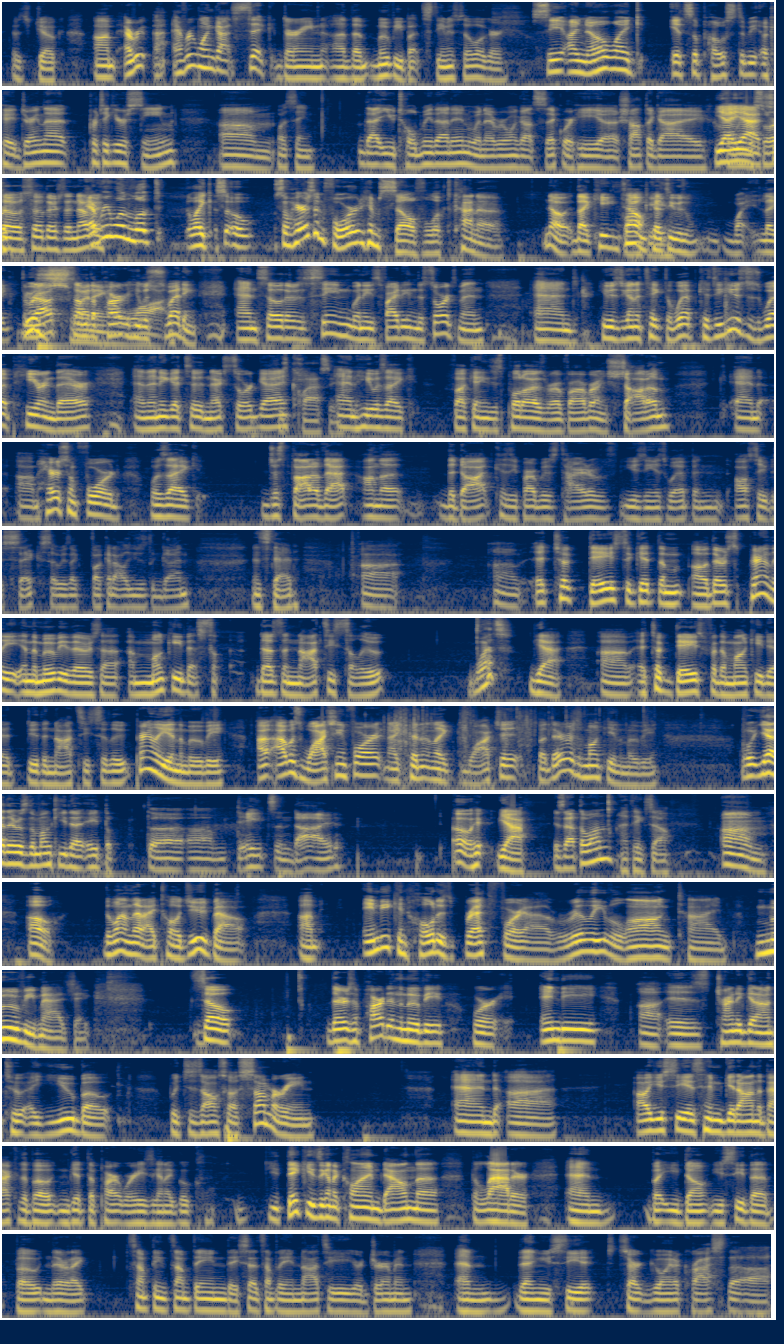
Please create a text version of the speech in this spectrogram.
It was a joke. Um, every uh, everyone got sick during uh, the movie, but Steven Spielberg. See, I know like it's supposed to be okay during that particular scene um, What scene? that you told me that in when everyone got sick, where he uh, shot the guy. Yeah, yeah. So so there's another. everyone looked like so. So Harrison Ford himself looked kind of no, like he can tell because he was like throughout some of the part he was sweating, and so there's a scene when he's fighting the swordsman, and he was gonna take the whip because he used his whip here and there, and then he got to the next sword guy. He's classy. And he was like, fucking, he just pulled out his revolver and shot him. And um, Harrison Ford was like, just thought of that on the the dot because he probably was tired of using his whip and also he was sick, so he's like, fuck it, I'll use the gun instead. Uh, uh, it took days to get them. Oh, there's apparently in the movie there's a, a monkey that does the Nazi salute. what? Yeah, um, it took days for the monkey to do the Nazi salute. Apparently, in the movie, I, I was watching for it and I couldn't like watch it, but there was a monkey in the movie. Well, yeah, there was the monkey that ate the the um, dates and died. Oh, yeah, Is that the one? I think so. Um, Oh, the one that I told you about. Um, Indy can hold his breath for a really long time. Movie magic. So there's a part in the movie where Indy uh, is trying to get onto a U-boat, which is also a submarine, and uh, all you see is him get on the back of the boat and get the part where he's gonna go. Cl- you think he's gonna climb down the the ladder, and but you don't. You see the boat, and they're like something something. They said something in Nazi or German, and then you see it start going across the uh,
